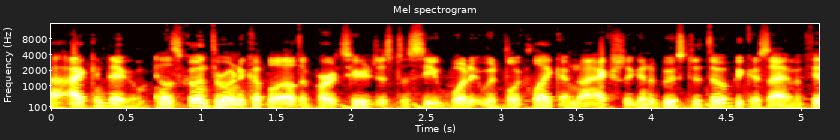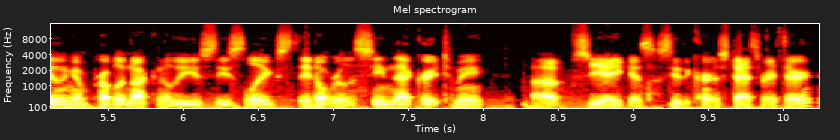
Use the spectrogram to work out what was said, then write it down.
I can dig them. And let's go and throw in a couple of other parts here just to see what it would look like. I'm not actually going to boost it though because I have a feeling I'm probably not going to use these legs. They don't really seem that great to me. Uh, so yeah, you guys can see the current stats right there.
